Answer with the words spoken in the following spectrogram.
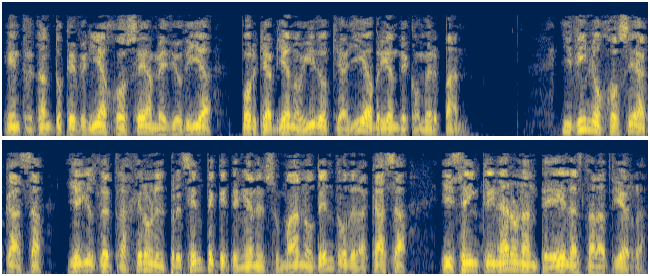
entre tanto que venía José a mediodía porque habían oído que allí habrían de comer pan. Y vino José a casa, y ellos le trajeron el presente que tenían en su mano dentro de la casa, y se inclinaron ante él hasta la tierra.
